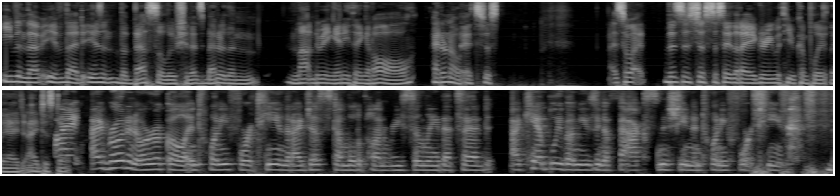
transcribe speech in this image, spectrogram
even that if that isn't the best solution, it's better than not doing anything at all. I don't know. It's just so I, this is just to say that I agree with you completely. I, I just don't. I, I wrote an article in 2014 that I just stumbled upon recently that said, I can't believe I'm using a fax machine in 2014.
